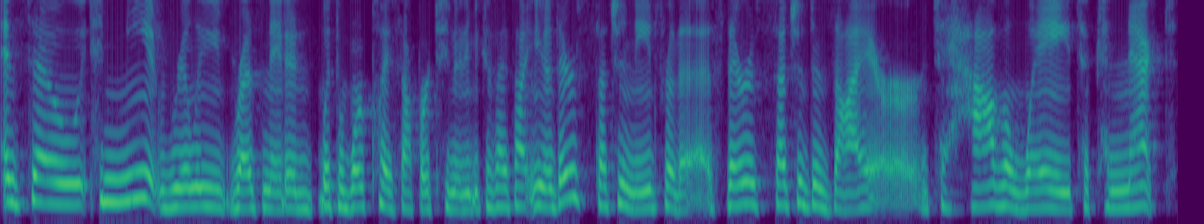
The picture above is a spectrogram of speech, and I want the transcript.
And so to me, it really resonated with the workplace opportunity because I thought, you know, there's such a need for this. There is such a desire to have a way to connect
